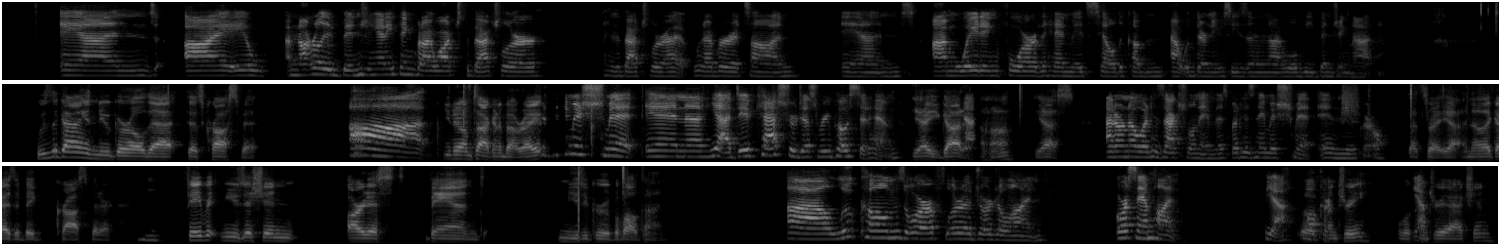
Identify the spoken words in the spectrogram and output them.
and I I'm not really binging anything, but I watch The Bachelor and The Bachelorette whenever it's on, and I'm waiting for The Handmaid's Tale to come out with their new season, and I will be binging that. Who's the guy in New Girl that does CrossFit? Ah, You know what I'm talking about, right? his name is Schmidt. In uh, yeah, Dave Castro just reposted him. Yeah, you got it. Uh huh. Yes, I don't know what his actual name is, but his name is Schmidt in New Girl. that's right. Yeah, I know that guy's a big CrossFitter. Mhm. Favorite musician, artist, band, music group of all time? Uh, Luke Combs or Florida Georgia Line, or Sam Hunt. Yeah, little country, little Yeah. country action.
